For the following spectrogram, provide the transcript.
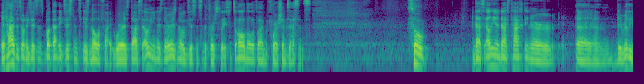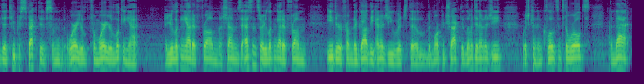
it has its own existence, but that existence is nullified. Whereas Das Elyon is there is no existence in the first place; it's all nullified before Hashem's essence. So, Das Elyon and Das Tachtin are uh, they're really the two perspectives from where you're from where you're looking at. Are you looking at it from Hashem's essence, or are you looking at it from either from the godly energy, which the the more contracted, limited energy, which can enclose into the worlds, and that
